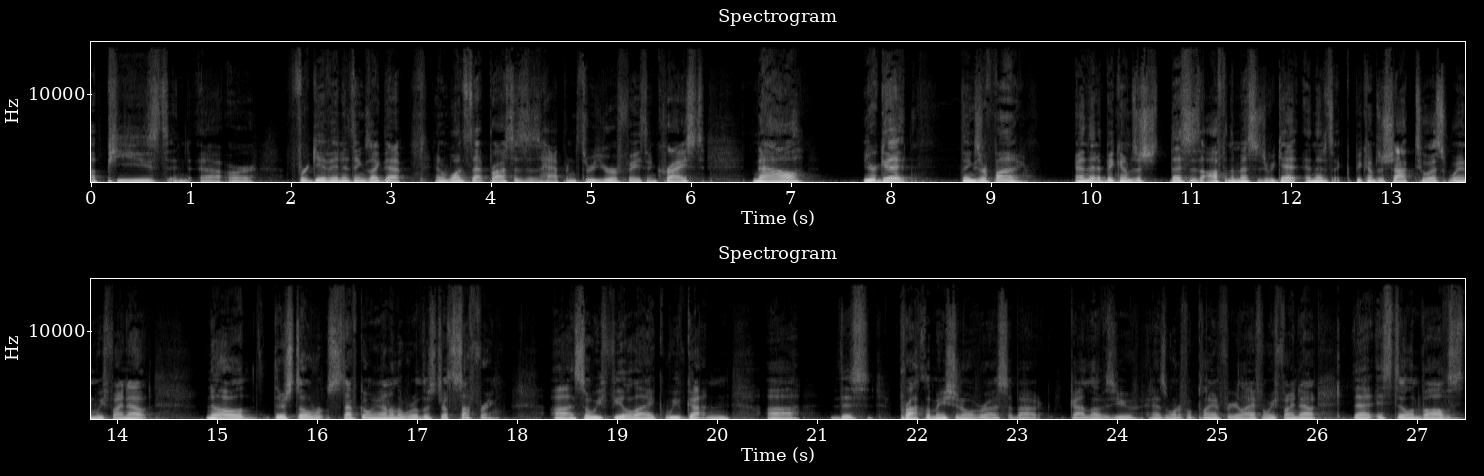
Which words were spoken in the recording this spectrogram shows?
appeased and uh, or forgiven and things like that. And once that process has happened through your faith in Christ, now you're good. Things are fine. And then it becomes a, sh- this is often the message we get. And then it becomes a shock to us when we find out, no, there's still stuff going on in the world. There's still suffering. Uh, so we feel like we've gotten uh, this proclamation over us about God loves you and has a wonderful plan for your life. And we find out that it still involves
